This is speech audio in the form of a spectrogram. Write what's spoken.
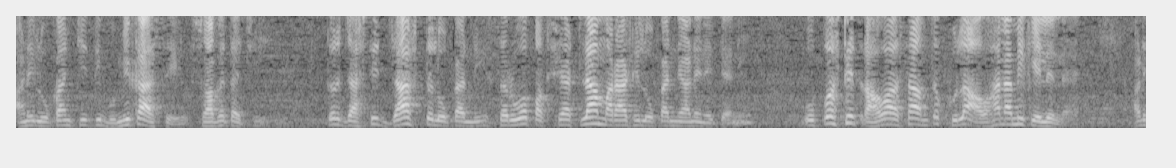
आणि लोकांची ती भूमिका असेल स्वागताची तर जास्तीत जास्त लोकांनी सर्व पक्षातल्या मराठी लोकांनी आणि नेत्यांनी उपस्थित राहावं असं आमचं खुलं आव्हान आम्ही केलेलं आहे. आणि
